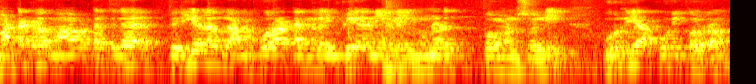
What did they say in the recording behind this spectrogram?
மட்டக்களப்பு மாவட்டத்தில் பெரிய அளவிலான போராட்டங்களையும் பேரணிகளையும் முன்னெடுப்போம்னு சொல்லி உறுதியாக கூறிக்கொள்கிறோம்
